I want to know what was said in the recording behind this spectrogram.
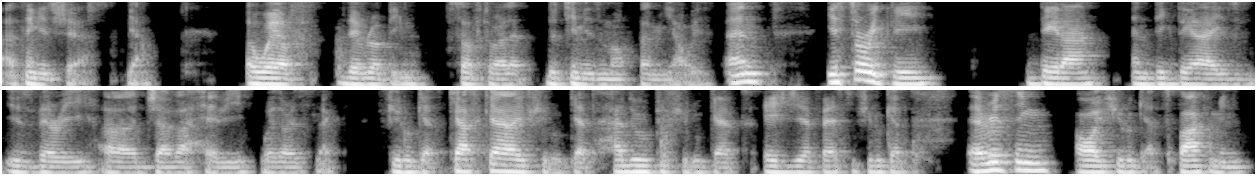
I think it's just yeah a way of developing software that the team is more familiar with. And historically, data and big data is is very uh, Java heavy. Whether it's like if you look at Kafka, if you look at Hadoop, if you look at HDFS, if you look at everything, or if you look at Spark, I mean,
